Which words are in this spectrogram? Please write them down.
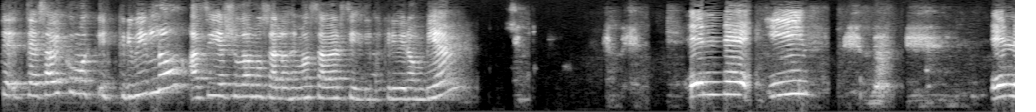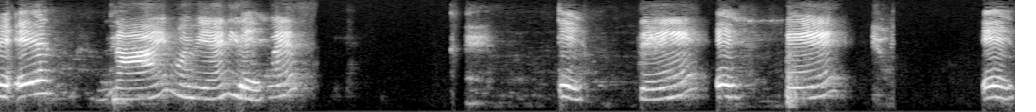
¿te, te sabes cómo es- escribirlo? Así ayudamos a los demás a ver si lo escribieron bien. N I N E Nine, muy bien. Y después, T T, E E, E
